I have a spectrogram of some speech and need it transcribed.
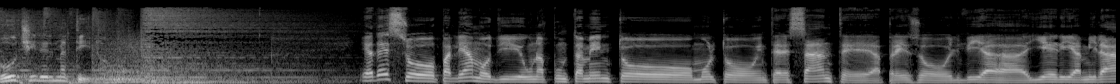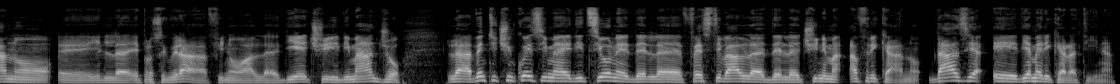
Voci del mattino. E adesso parliamo di un appuntamento molto interessante, ha preso il via ieri a Milano e, il, e proseguirà fino al 10 di maggio la venticinquesima edizione del Festival del Cinema Africano d'Asia e di America Latina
